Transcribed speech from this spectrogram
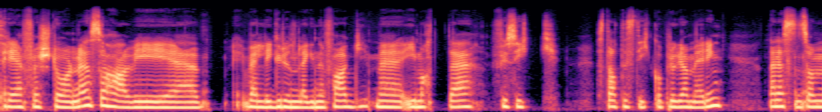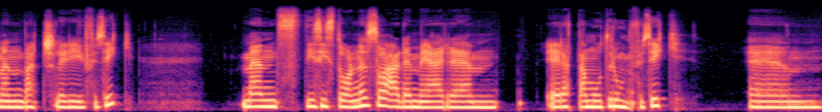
tre første årene så har vi eh, veldig grunnleggende fag med, i matte, fysikk, statistikk og programmering. Det er nesten som en bachelor i fysikk. Mens de siste årene så er det mer eh, retta mot romfysikk. Eh,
